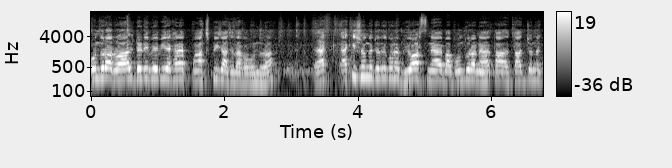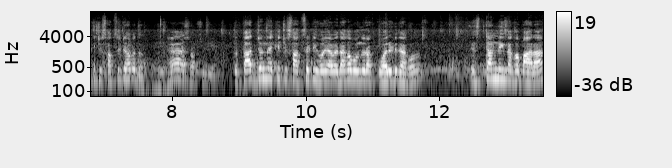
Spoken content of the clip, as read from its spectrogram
বন্ধুরা রয়্যাল টেডি বেবি এখানে পাঁচ পিস আছে দেখো বন্ধুরা। এক একই সঙ্গে যদি কোনো ভিউয়ার্স নেয় বা বন্ধুরা নেয় তা তার জন্য কিছু সাবসিডি হবে তো? হ্যাঁ সাবসিডি তো তার জন্য কিছু সাবসিডি হয়ে যাবে। দেখো বন্ধুরা কোয়ালিটি দেখো। স্ট্যান্ডিং দেখো পাড়ার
